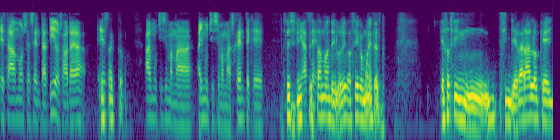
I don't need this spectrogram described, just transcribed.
estábamos 60 tíos. Ahora es, Exacto. hay muchísima más, hay muchísima más gente que, Sí, sí, hace- está más diluido, así como dices. Eso sin, sin llegar a lo que,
